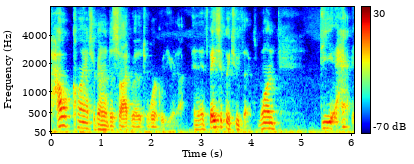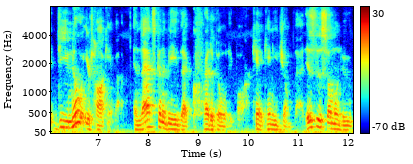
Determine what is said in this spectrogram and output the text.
how clients are going to decide whether to work with you or not and it's basically two things one do you ha- do you know what you're talking about and that's going to be that credibility bar can, can you jump that is this someone who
